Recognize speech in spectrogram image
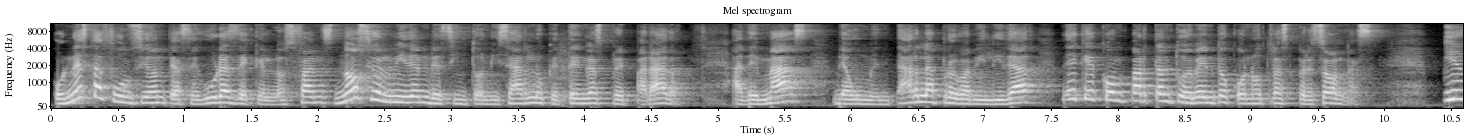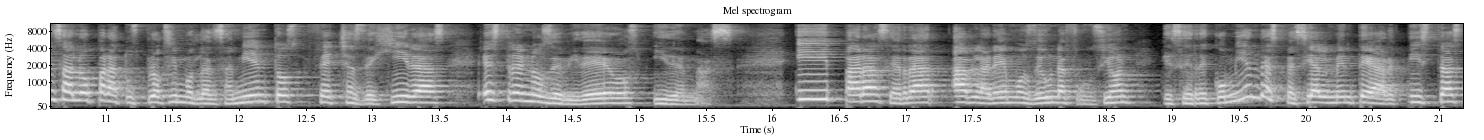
Con esta función te aseguras de que los fans no se olviden de sintonizar lo que tengas preparado, además de aumentar la probabilidad de que compartan tu evento con otras personas. Piénsalo para tus próximos lanzamientos, fechas de giras, estrenos de videos y demás. Y para cerrar, hablaremos de una función que se recomienda especialmente a artistas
